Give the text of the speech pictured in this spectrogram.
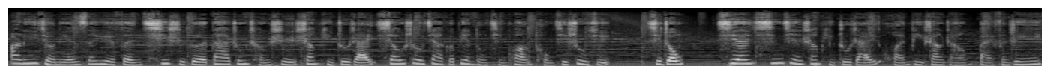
二零一九年三月份七十个大中城市商品住宅销售价格变动情况统计数据，其中。西安新建商品住宅环比上涨百分之一。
